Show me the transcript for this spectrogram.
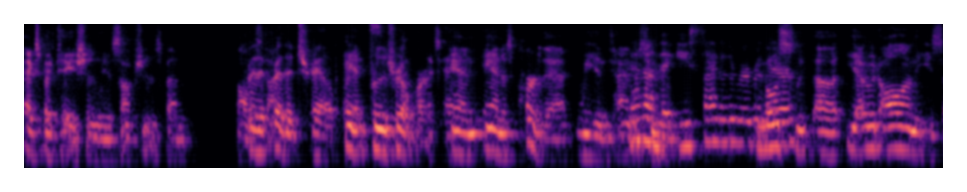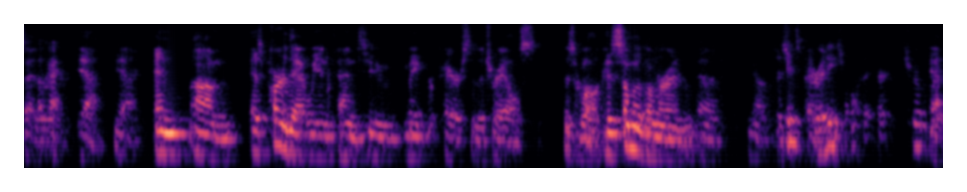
expectation, the assumption has been. all For this the, for the trail. And for the trail parts. Okay. And, and as part of that, we intend Is on the to east side of the river there? mostly, uh, yeah, it would all on the east side of the Okay. river. Yeah, yeah. And, um, as part of that, we intend to make repairs to the trails as well, because some of them are in, uh, you know. It's pretty. True. Yeah.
